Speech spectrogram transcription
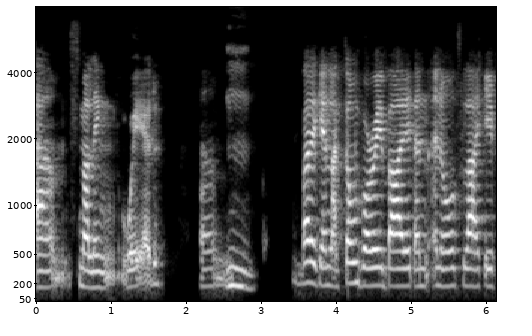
um, smelling weird. Um, mm. But again, like don't worry about it, and and also like if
